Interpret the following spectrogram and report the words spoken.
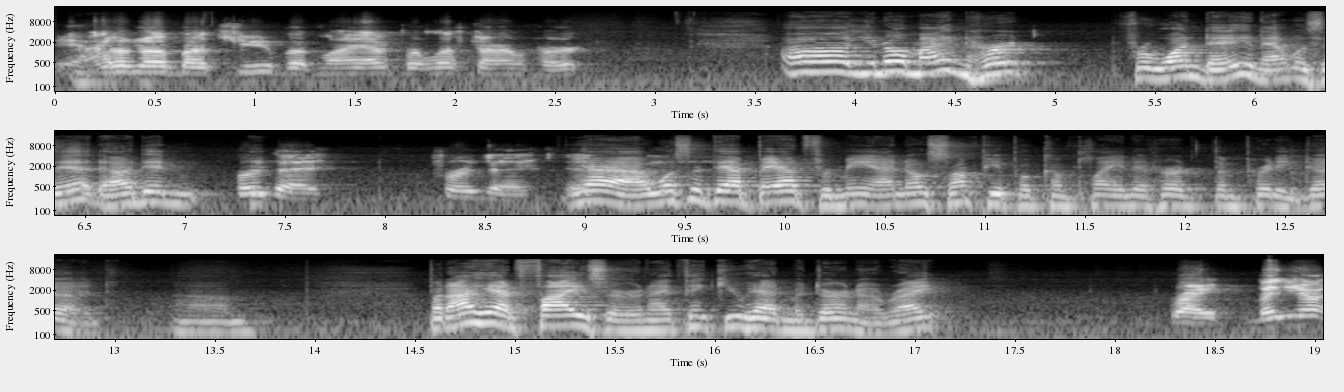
Yeah, I don't know about you, but my upper left arm hurt Uh, you know, mine hurt for one day, and that was it. I didn't. for a day. For a day. Yeah, it wasn't that bad for me. I know some people complained it hurt them pretty good. Um, but I had Pfizer, and I think you had Moderna, right? Right, but you know,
